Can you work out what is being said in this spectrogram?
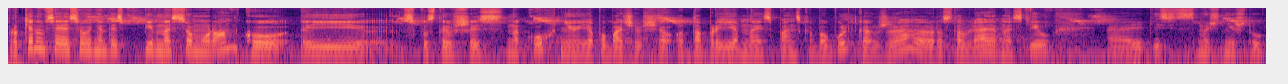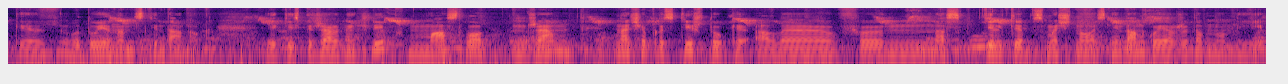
Прокинувся я сьогодні десь пів на сьому ранку і спустившись на кухню, я побачив, що ота приємна іспанська бабулька вже розставляє на стіл е, якісь смачні штуки, готує нам сніданок. Якийсь піджарений хліб, масло, джем, наче прості штуки, але в настільки смачного сніданку я вже давно не їв.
